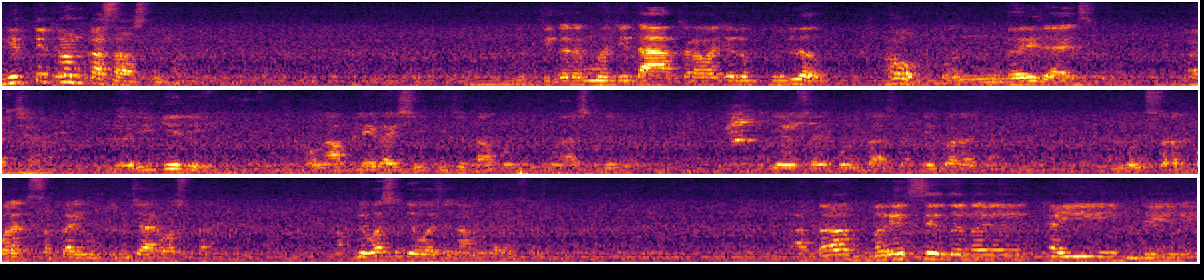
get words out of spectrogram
नित्यक्रम कसा असतो? तिकडं म्हणजे दहा अकरा वाजेला फिरलं हो. मग घरी जायचं. अच्छा. घरी गेले मग आपले काय शेतीचे कामं असले व्यवसाय कोणता असला ते करायचा. मग सर परत सकाळी उठून चार वाजता आपले वासुदेवाचं काम करायचं. आता बरेचसे जण काही म्हणजे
